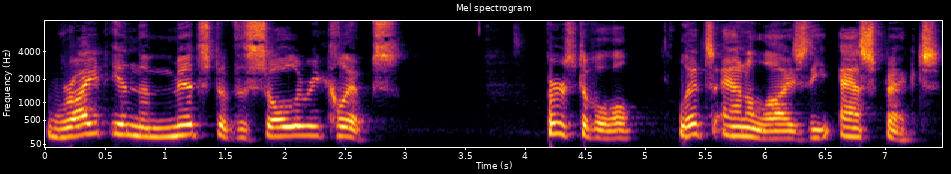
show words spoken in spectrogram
right in the midst of the solar eclipse. First of all, let's analyze the aspects.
